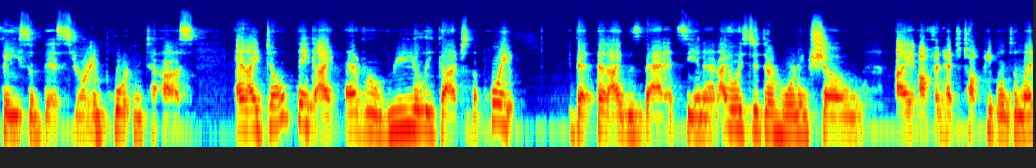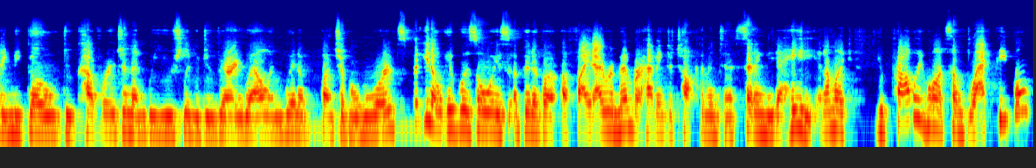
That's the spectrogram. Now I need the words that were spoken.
face of this you're important to us. And i don't think i ever really got to the point that that i was that at cnn i always did their morning show. I often had to talk people into letting me go do coverage and then we usually would do very well and win a bunch of awards. But you know it was always a bit of a, a fight. I remember having to talk them into sending me to haiti and i'm like you probably want some black people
